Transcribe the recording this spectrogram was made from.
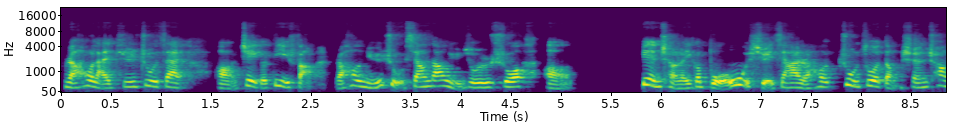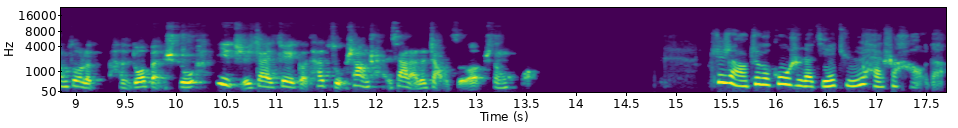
然后来居住在呃这个地方。然后女主相当于就是说呃。变成了一个博物学家，然后著作等身，创作了很多本书，一直在这个他祖上传下来的沼泽生活。至少这个故事的结局还是好的。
